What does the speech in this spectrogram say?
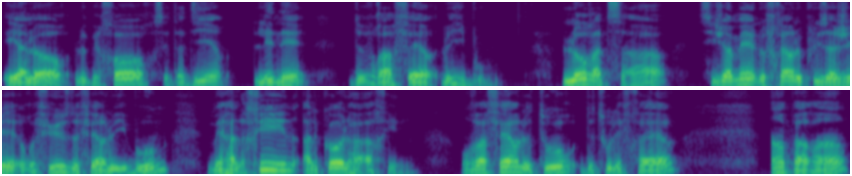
Et alors le bechor, c'est-à-dire l'aîné, devra faire le yiboum. L'oratsa, si jamais le frère le plus âgé refuse de faire le yiboum, mais halchin alkol ha'achin. On va faire le tour de tous les frères, un par un,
